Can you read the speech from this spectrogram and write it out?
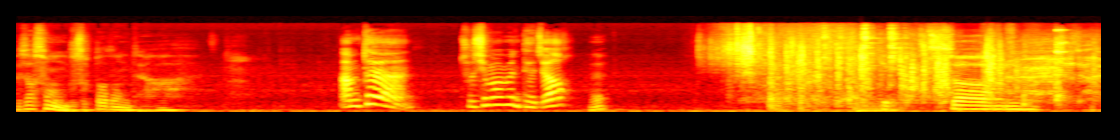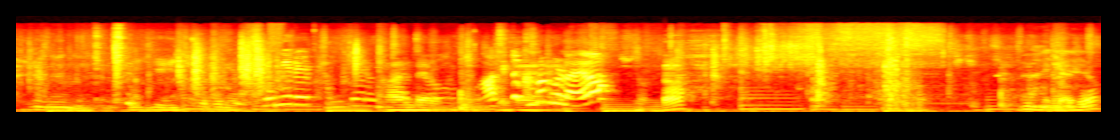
회사 소문 무섭다던데. 아. 암튼 조심하면 되죠? 이게 복사를 하려면 이게 이쪽으로 종이를 반대로 반대로. 해야죠. 아직도 그걸 몰라요? 죄송합니다. 안녕하세요.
